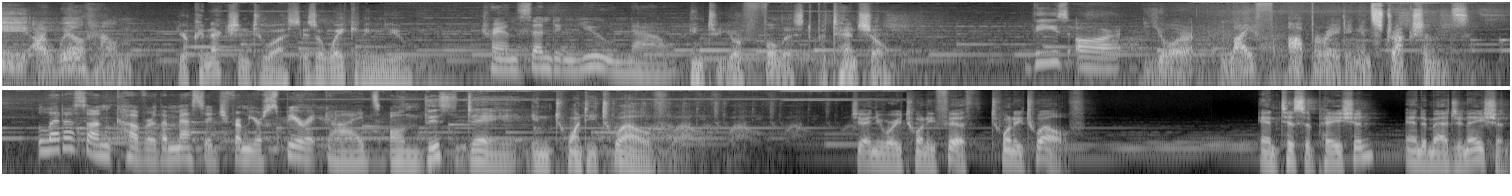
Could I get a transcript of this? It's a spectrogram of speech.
We are Wilhelm. Your connection to us is awakening you transcending you now into your fullest potential. These are your life operating instructions. Let us uncover the message from your spirit guides on this day in 2012. January 25th, 2012. Anticipation and imagination.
